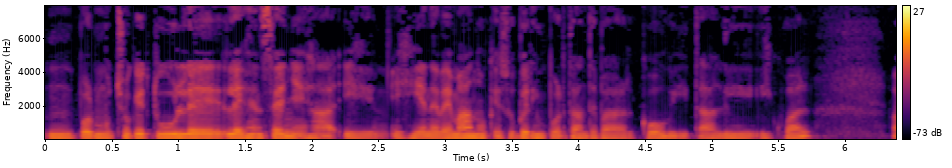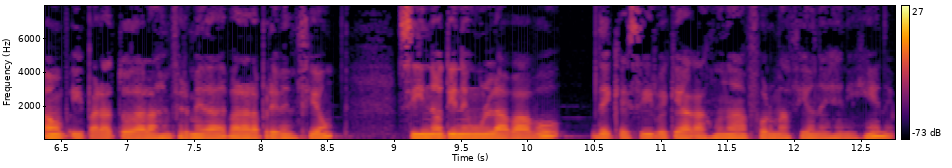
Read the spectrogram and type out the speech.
mm, por mucho que tú le, les enseñes a higiene de manos, que es súper importante para el COVID y tal y, cual, y para todas las enfermedades, para la prevención, si no tienen un lavabo, ¿de qué sirve que hagas unas formaciones en higiene?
